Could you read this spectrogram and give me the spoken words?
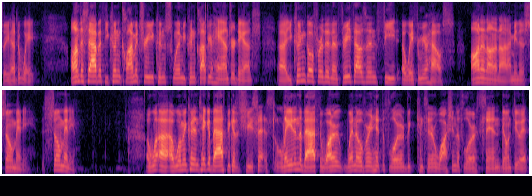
so you had to wait. On the Sabbath, you couldn't climb a tree, you couldn't swim, you couldn't clap your hands or dance. Uh, you couldn't go further than 3,000 feet away from your house. On and on and on. I mean, there's so many. There's so many. A, uh, a, woman couldn't take a bath because she laid in the bath, the water went over and hit the floor. It would be considered washing the floor. Sin, don't do it.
